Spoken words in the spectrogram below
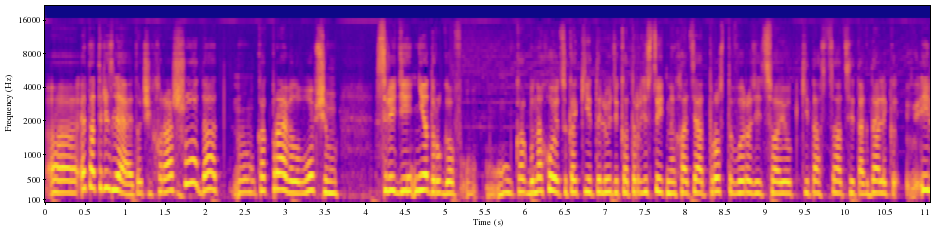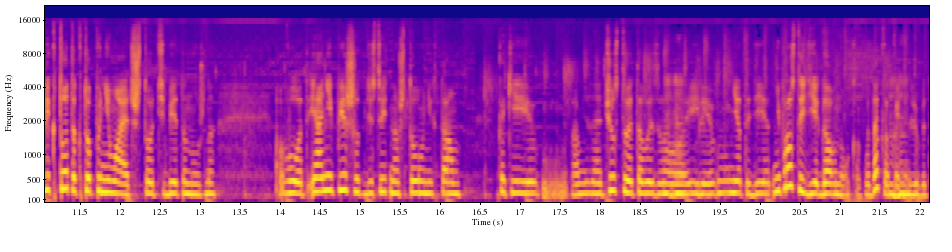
э, это отрезляет очень хорошо, да, как правило, в общем, среди недругов как бы находятся какие-то люди, которые действительно хотят просто выразить свои какие-то ассоциации и так далее, или кто-то, кто понимает, что тебе это нужно. Вот, и они пишут действительно, что у них там какие, там, не знаю, чувства это вызвало, mm-hmm. или нет идеи, не просто идея говно, как бы, да, как mm-hmm. они любят,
